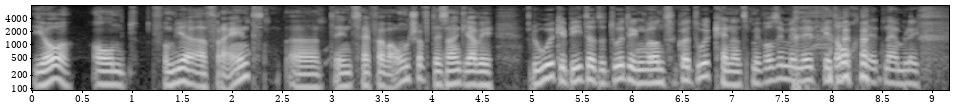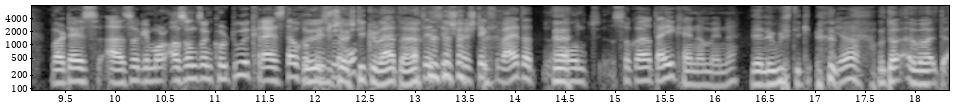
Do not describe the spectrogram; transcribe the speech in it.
Ja, und von mir ein Freund, äh, den seine Verwandtschaft, das sind glaube ich Ruhrgebiete oder dort irgendwo und sogar dort kennen sie mich, was ich mir nicht gedacht hätte, nämlich. Weil das, äh, sage ich mal, aus unserem Kulturkreis doch ein Das ist bisschen schon ein Stück weiter. Ja. das ist schon ein Stück weiter Ja. und sogar die kennen mich, ne? ja, lustig. Ja, Und da, aber, da-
